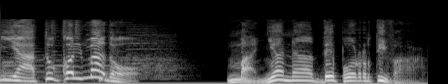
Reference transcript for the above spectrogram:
Premia tu colmado. Mañana Deportiva.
